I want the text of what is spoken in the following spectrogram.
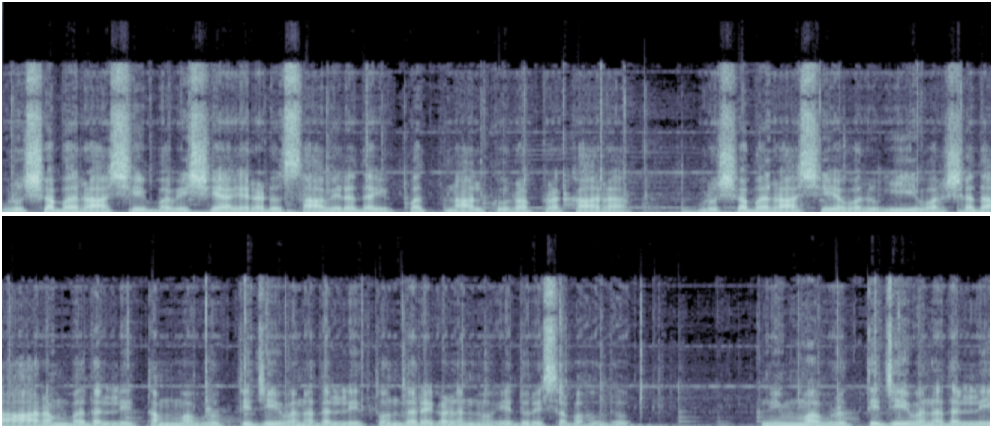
ವೃಷಭ ರಾಶಿ ಭವಿಷ್ಯ ಎರಡು ಸಾವಿರದ ಇಪ್ಪತ್ನಾಲ್ಕರ ಪ್ರಕಾರ, ವೃಷಭ ರಾಶಿಯವರು ಈ ವರ್ಷದ ಆರಂಭದಲ್ಲಿ ತಮ್ಮ ವೃತ್ತಿಜೀವನದಲ್ಲಿ ತೊಂದರೆಗಳನ್ನು ಎದುರಿಸಬಹುದು. ನಿಮ್ಮ ವೃತ್ತಿಜೀವನದಲ್ಲಿ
